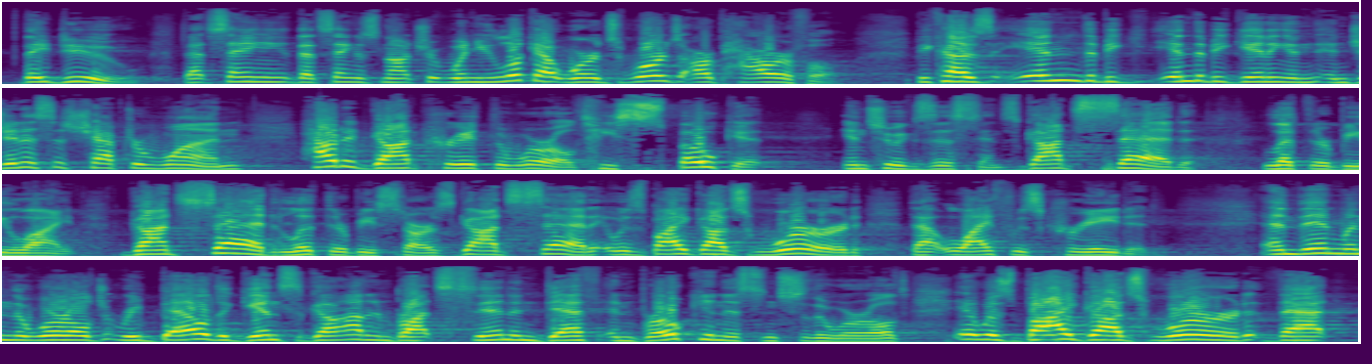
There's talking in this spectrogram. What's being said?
They do. That saying, that saying is not true. When you look at words, words are powerful. Because in the, be- in the beginning, in, in Genesis chapter 1, how did God create the world? He spoke it into existence. God said, Let there be light. God said, Let there be stars. God said, it was by God's word that life was created. And then when the world rebelled against God and brought sin and death and brokenness into the world, it was by God's word that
